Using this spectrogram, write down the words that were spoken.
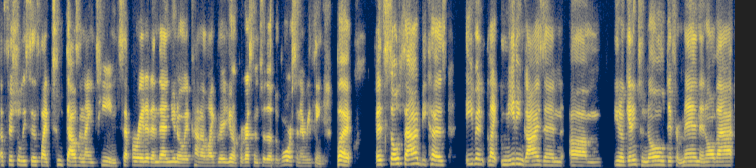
officially since like 2019. Separated, and then you know it kind of like you know progressed into the divorce and everything. But it's so sad because even like meeting guys and um you know getting to know different men and all that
